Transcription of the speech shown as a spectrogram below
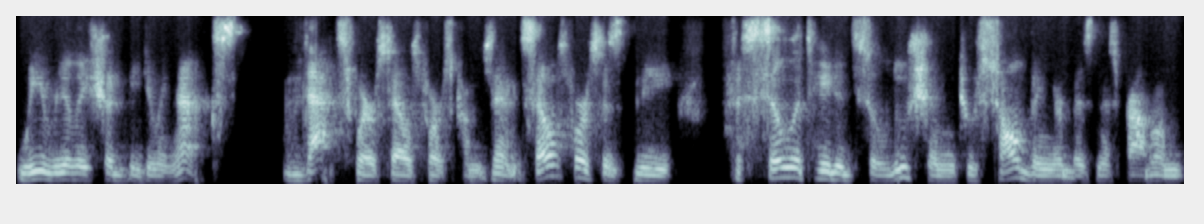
we really should be doing X, that's where Salesforce comes in. Salesforce is the facilitated solution to solving your business problem.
